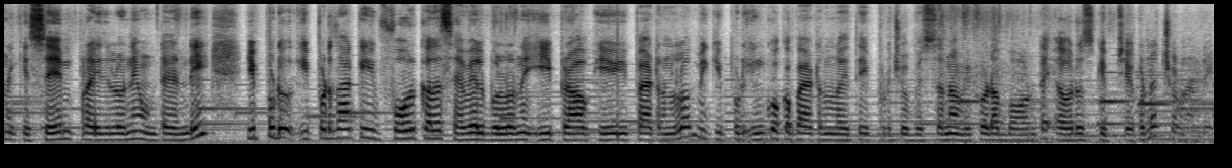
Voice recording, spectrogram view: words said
మనకి సేమ్ ప్రైస్లోనే ఉంటాయండి. ఇప్పుడు ఇప్పుడు దాకా ఈ ఫోర్ కలర్స్ అవైలబుల్ ఉన్నాయి ఈ ప్రా ఈ ప్యాటర్న్లో మీకు ఇప్పుడు ఇంకొక ప్యాటర్న్లో అయితే ఇప్పుడు చూపిస్తాను అవి కూడా బాగుంటాయి. ఎవరు స్కిప్ చేయకుండా చూడండి.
